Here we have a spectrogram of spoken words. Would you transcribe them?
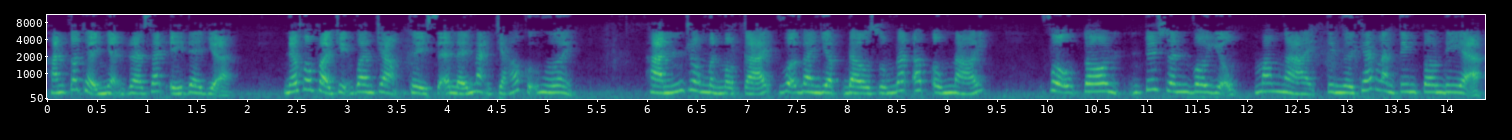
hắn có thể nhận ra sát ý đe dọa. Nếu không phải chuyện quan trọng thì sẽ lấy mạng cháu của ngươi. Hắn rùng mình một cái, vội vàng dập đầu xuống đất ấp úng nói phụ tôn, tuyết sinh vô dụng, mong ngài tìm người khác làm tin tôn đi ạ.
